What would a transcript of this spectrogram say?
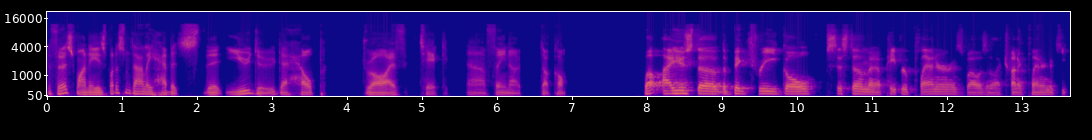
the first one is what are some daily habits that you do to help drive tech uh, fino.com? Well, I use the the big three goal system and a paper planner as well as an electronic planner to keep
